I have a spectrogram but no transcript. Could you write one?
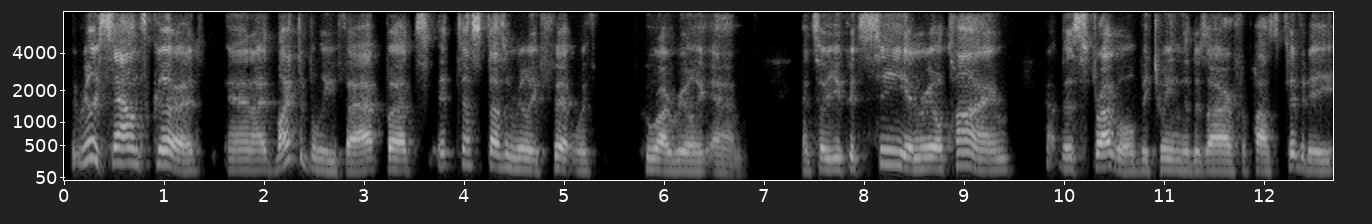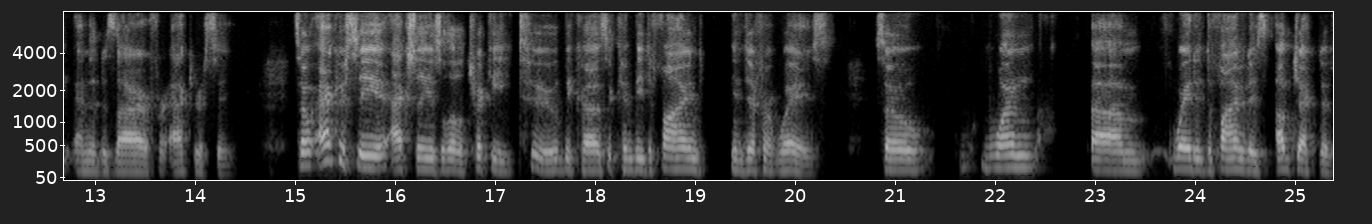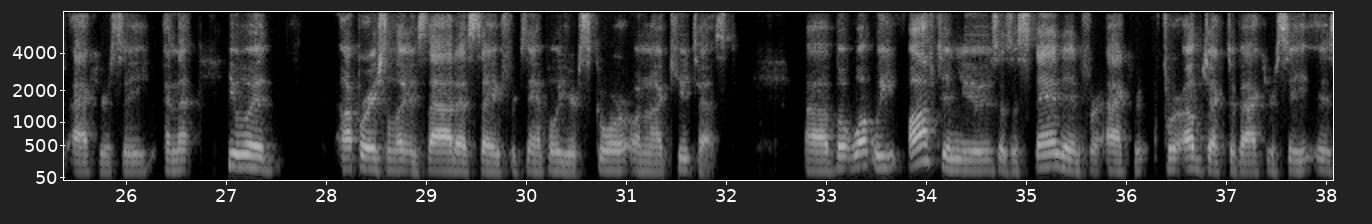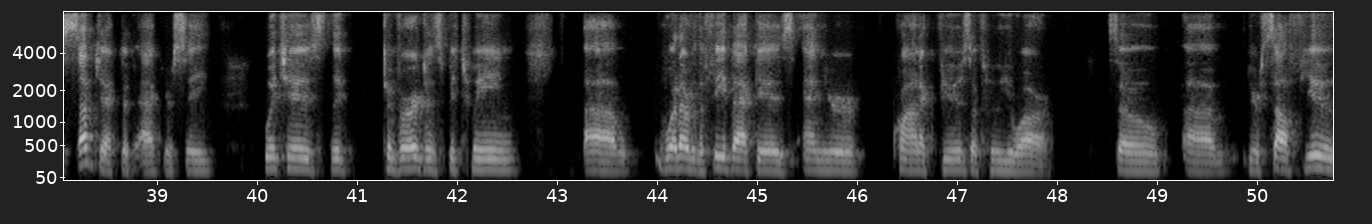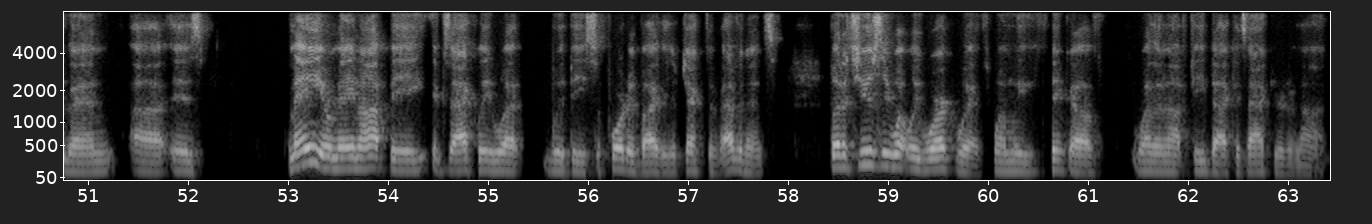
it really sounds good, and I'd like to believe that, but it just doesn't really fit with who I really am." And so you could see in real time this struggle between the desire for positivity and the desire for accuracy. So accuracy actually is a little tricky too because it can be defined in different ways. So one um, way to define it is objective accuracy, and that you would operationalize that as, say, for example, your score on an IQ test. Uh, but what we often use as a stand-in for accurate for objective accuracy is subjective accuracy, which is the convergence between uh, whatever the feedback is and your chronic views of who you are. So um, your self view then uh, is may or may not be exactly what would be supported by the objective evidence, but it's usually what we work with when we think of whether or not feedback is accurate or not.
